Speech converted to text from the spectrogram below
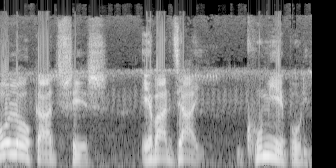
হলো কাজ শেষ। এবার যাই, ঘুমিয়ে পড়ি।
